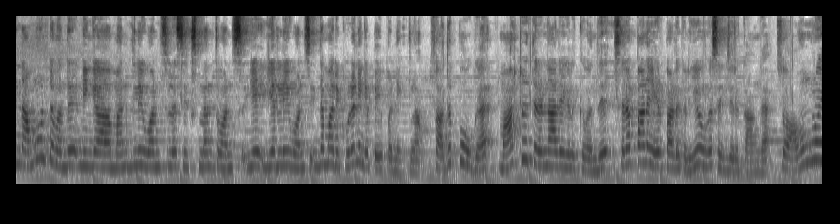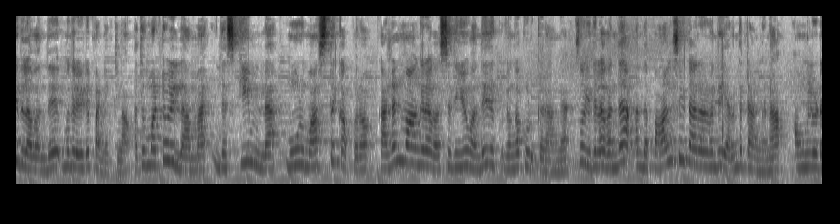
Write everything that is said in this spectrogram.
இந்த அமௌண்ட்டை வந்து நீங்கள் மந்த்லி ஒன்ஸ் இல்லை six month once yearly once இந்த மாதிரி கூட நீங்கள் பே பண்ணிக்கலாம். ஸோ அது போக மாற்றுத்திறனாளிகளுக்கு வந்து சிறப்பான ஏற்பாடுகளையும் இவங்க செஞ்சுருக்காங்க. ஸோ அவங்களும் இதில் வந்து முதலீடு பண்ணிக்கலாம். அது மட்டும் இல்லாமல் இந்த ஸ்கீமில் மூணு மாதத்துக்கு அப்புறம் கடன் வாங்குற வசதியும் வந்து இது இவங்க கொடுக்குறாங்க. ஸோ இதில் வந்து அந்த பாலிசிதாரர் வந்து இறந்துட்டாங்கன்னா அவங்களோட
